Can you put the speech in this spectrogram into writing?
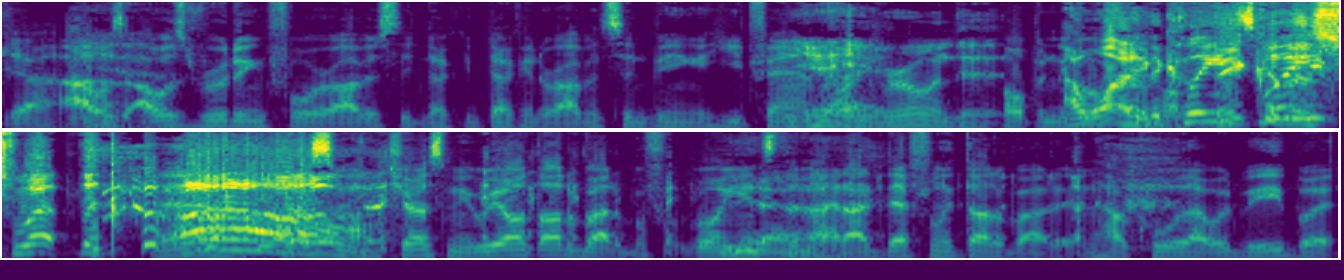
Yeah, I was I was rooting for obviously Duncan, Duncan Robinson being a Heat fan. Yeah, but he ruined it. Hoping to I wanted the clean they could have sweep. swept. The- Yeah, Trust me, trust me. We all thought about it before going into the night. I definitely thought about it and how cool that would be. But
